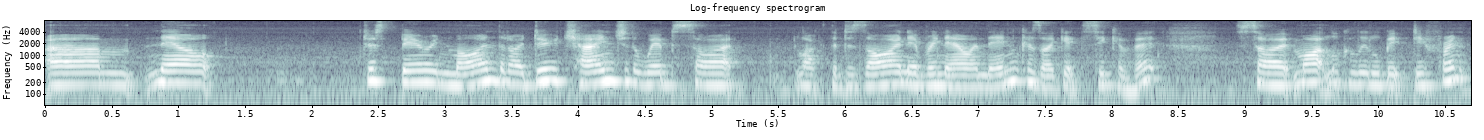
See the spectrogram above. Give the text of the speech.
Um, now, just bear in mind that I do change the website, like the design, every now and then because I get sick of it. So it might look a little bit different,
